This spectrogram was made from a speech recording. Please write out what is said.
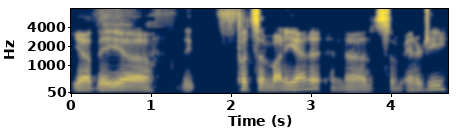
yeah, they uh, they put some money at it and uh, some energy.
